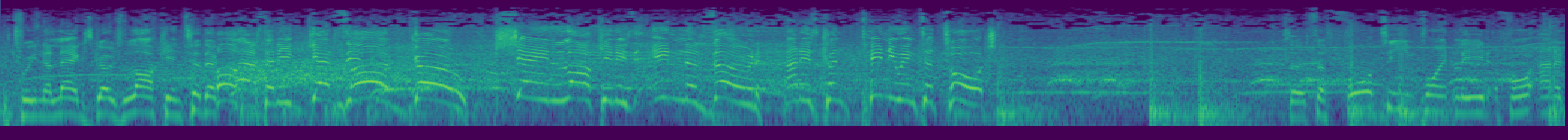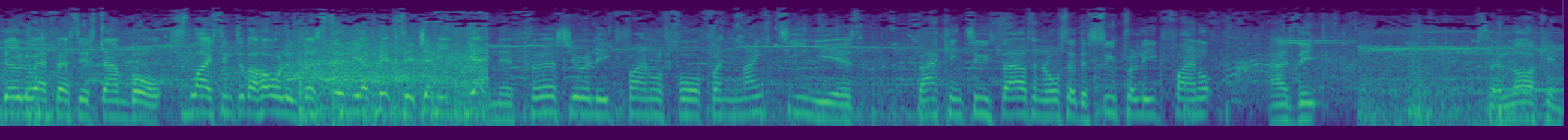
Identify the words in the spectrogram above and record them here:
Between the legs goes Larkin to the Oh. glass, and he gets it Oh. to go. Shane Larkin is in the zone and is continuing to torch. So it's a 14-point lead for Anadolu Efes Istanbul. Slicing to the hole is Vasilije Micic, and he gets in their first EuroLeague Final Four for 19 years. Back in 2000, and also the Super League Final as the so Larkin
